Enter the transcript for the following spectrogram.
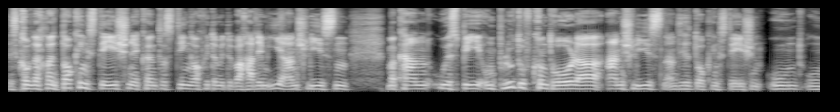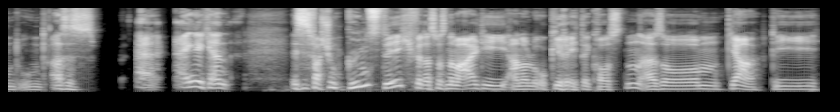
Es kommt auch ein Docking Station, ihr könnt das Ding auch wieder mit über HDMI anschließen. Man kann USB und Bluetooth Controller anschließen an diese Docking Station und, und, und. Also es ist äh, eigentlich ein, es ist fast schon günstig für das, was normal die Analoggeräte kosten. Also ja, die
